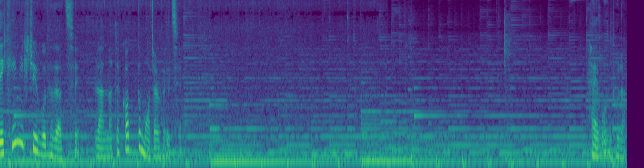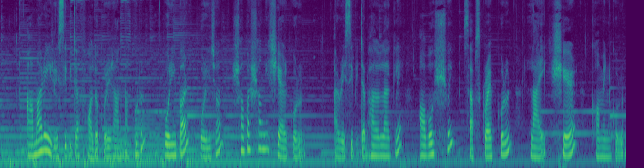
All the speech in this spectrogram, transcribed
দেখেই নিশ্চয়ই বোঝা যাচ্ছে, রান্নাটা কত মজার হয়েছে। হ্যাঁ বন্ধুরা, আমার এই রেসিপিটা ফলো করে রান্না করুন। পরিবার, পরিজন সবার সঙ্গে শেয়ার করুন। আর রেসিপিটা ভালো লাগলে অবশ্যই সাবস্ক্রাইব করুন লাইক শেয়ার কমেন্ট করুন।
